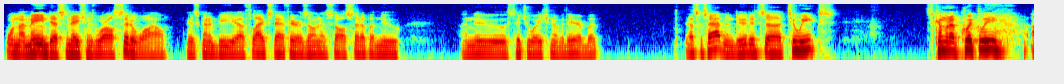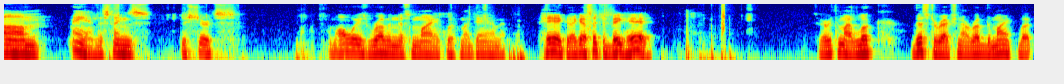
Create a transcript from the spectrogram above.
one of my main destinations where I'll sit a while is going to be uh, Flagstaff, Arizona. So I'll set up a new a new situation over there. But that's what's happening, dude. It's uh, two weeks it's coming up quickly. Um, man, this thing's, this shirt's, I'm always rubbing this mic with my damn head because I got such a big head. So every time I look this direction, I rub the mic, but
